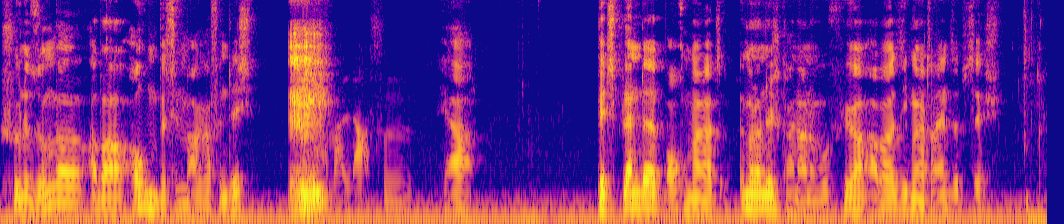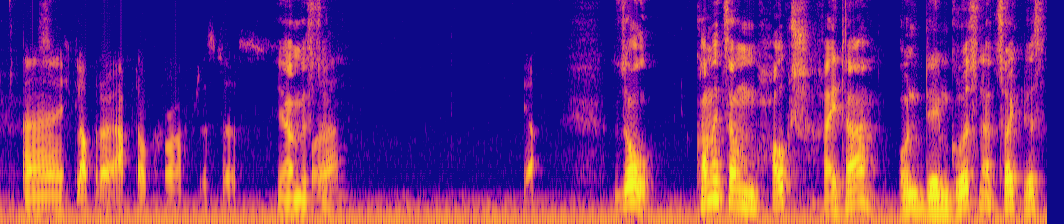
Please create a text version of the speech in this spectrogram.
schöne Summe, aber auch ein bisschen mager, finde ich. Mal lassen. Ja. Pitchblende brauchen wir immer noch nicht, keine Ahnung wofür, aber 773. Äh, ich glaube Reactorcraft ist das. Ja, müsste. Oder? Ja. So, kommen wir zum Hauptschreiter und dem größten Erzeugnis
